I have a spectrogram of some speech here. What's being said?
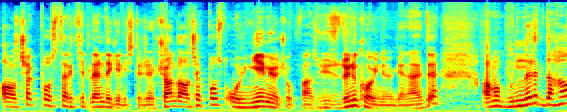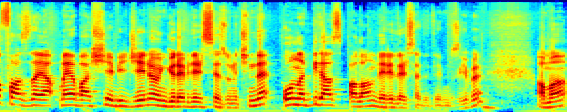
alçak post hareketlerini de geliştirecek. Şu anda alçak post oynayamıyor çok fazla. Yüz dönük oynuyor genelde. Ama bunları daha fazla yapmaya başlayabileceğini öngörebiliriz sezon içinde. Ona biraz alan verilirse dediğimiz gibi. Ama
